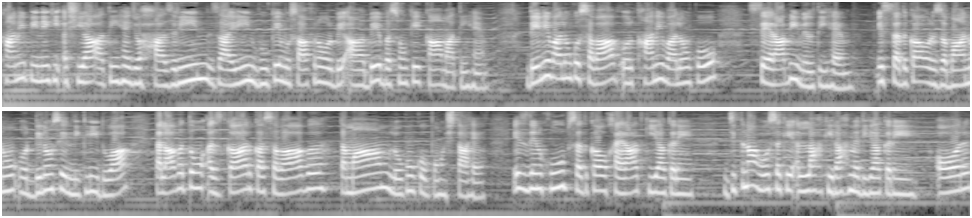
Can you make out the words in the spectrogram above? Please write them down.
खाने पीने की अशिया आती हैं जो हाजरीन, ज़ायरीन, भूखे मुसाफरों और बेआबे बसों के काम आती हैं। देने वालों को सवाब और खाने वालों को सैराबी मिलती है। इस सदका और ज़बानों और दिलों से निकली दुआ, तलावतों अजकार का सवाब तमाम लोगों को पहुँचता है। इस दिन खूब सदका व खैरात किया करें। जितना हो सके अल्लाह की राह में दिया करें और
